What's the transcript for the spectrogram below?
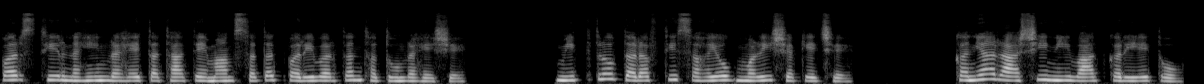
પર સ્થિર નહીં રહે તથા તેમાં સતત પરિવર્તન થતું રહેશે. મિત્રો તરફથી સહયોગ મળી શકે છે. કન્યા રાશિની વાત કરીએ તો,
